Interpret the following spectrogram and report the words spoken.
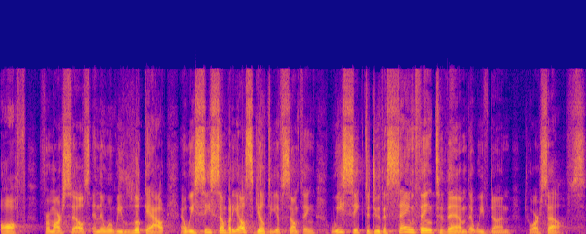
off from ourselves. And then when we look out and we see somebody else guilty of something, we seek to do the same thing to them that we've done to ourselves.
